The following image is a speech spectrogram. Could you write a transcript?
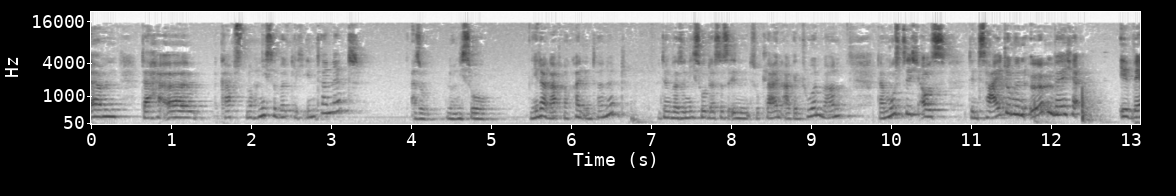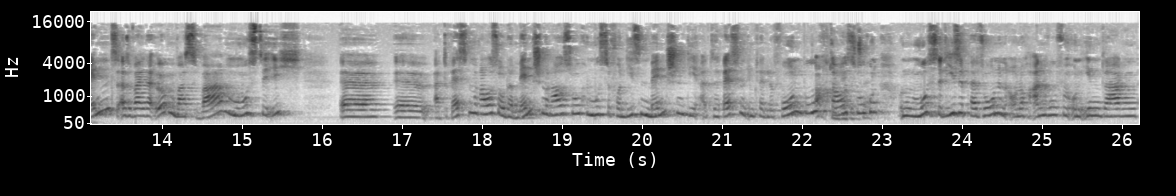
Ähm, da äh, gab es noch nicht so wirklich Internet. Also noch nicht so, nee, da gab es noch kein Internet. Beziehungsweise nicht so, dass es in so kleinen Agenturen waren. Da musste ich aus den Zeitungen irgendwelche Events, also weil da irgendwas war, musste ich äh, äh, Adressen raus oder Menschen raussuchen, musste von diesen Menschen die Adressen im Telefonbuch Ach, raussuchen und musste diese Personen auch noch anrufen und ihnen sagen,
